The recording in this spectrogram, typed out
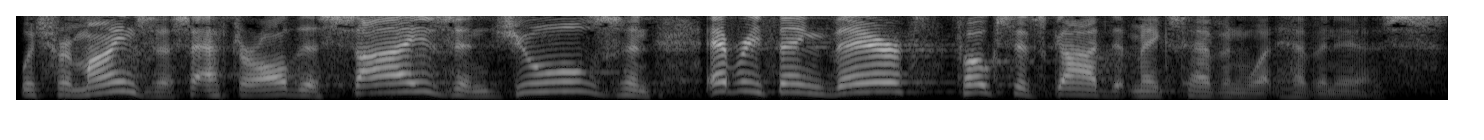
Which reminds us, after all this size and jewels and everything there, folks, it's God that makes heaven what heaven is.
